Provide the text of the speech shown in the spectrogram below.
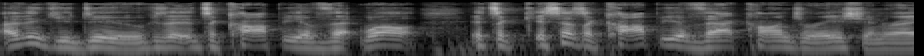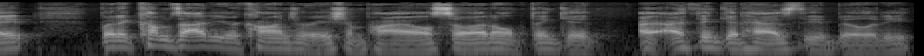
I think you do because it's a copy of that. Well, it's a it says a copy of that conjuration, right? But it comes out of your conjuration pile, so I don't think it. I, I think it has the ability,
